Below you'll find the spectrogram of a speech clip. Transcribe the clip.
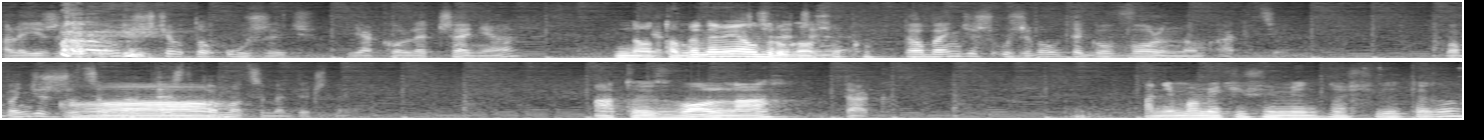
ale jeżeli będziesz chciał to użyć jako leczenia, No jako to będę miał drugą leczenia, to będziesz używał tego wolną akcję. Bo będziesz rzucał na test O. pomocy medycznej. A to jest wolna, Tak. a nie mam jakiejś umiejętności do tego?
